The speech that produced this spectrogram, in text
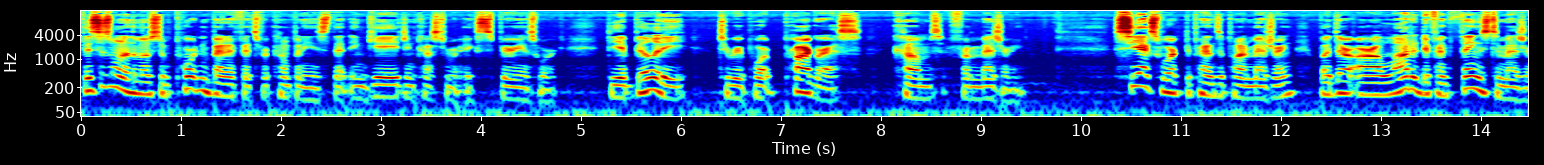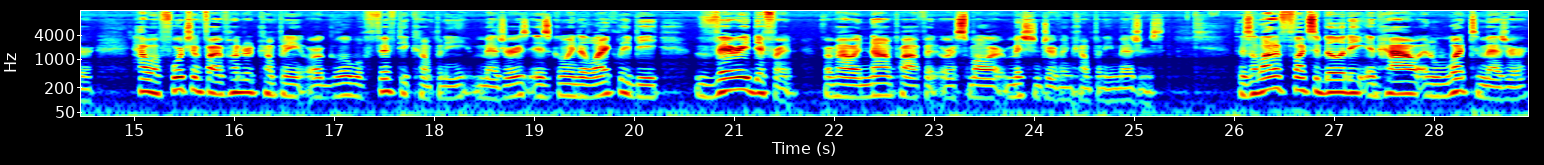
This is one of the most important benefits for companies that engage in customer experience work. The ability to report progress comes from measuring. CX work depends upon measuring, but there are a lot of different things to measure. How a Fortune 500 company or a Global 50 company measures is going to likely be very different from how a nonprofit or a smaller mission driven company measures. There's a lot of flexibility in how and what to measure,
